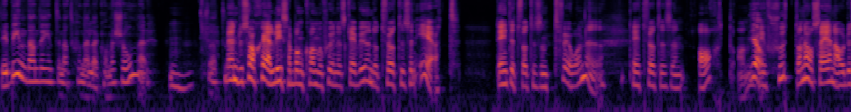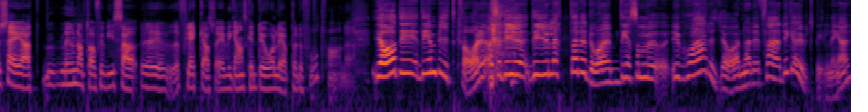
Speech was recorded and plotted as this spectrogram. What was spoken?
Det är bindande internationella konventioner. Mm. Att, Men du sa själv Lissabonkonventionen skrev vi under 2001. Det är inte 2002 nu. Det är 2018. Ja. Det är 17 år senare och du säger att med undantag för vissa eh, fläckar så är vi ganska dåliga på det fortfarande. Ja, det, det är en bit kvar. Alltså det, är ju, det är ju lättare då, det som UHR gör när det är färdiga utbildningar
